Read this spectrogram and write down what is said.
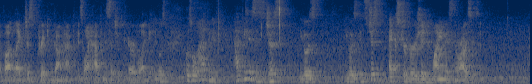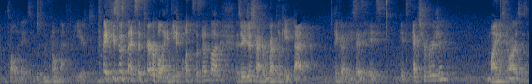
about like just breaking down happiness, why happiness is such a terrible ideal. He goes, he goes, well, happiness, happiness is just, he goes, he goes, it's just extroversion minus neuroticism. That's all it is. Goes, we've known that for years. Like he says, that's a terrible idea. So that's not, and so you're just trying to replicate that. Think about it. He says it's it's extroversion minus neuroticism.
